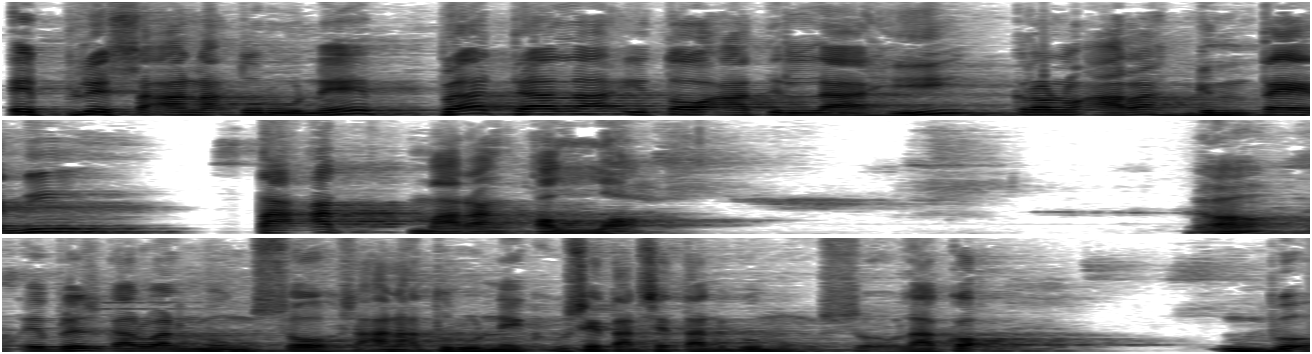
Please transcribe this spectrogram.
iblis anak turune badala itaatillahi krana arah genteni taat marang Allah Ya, iblis karuan mungsuh anak turune ku setan-setan ku mungsuh. Lah kok mbok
